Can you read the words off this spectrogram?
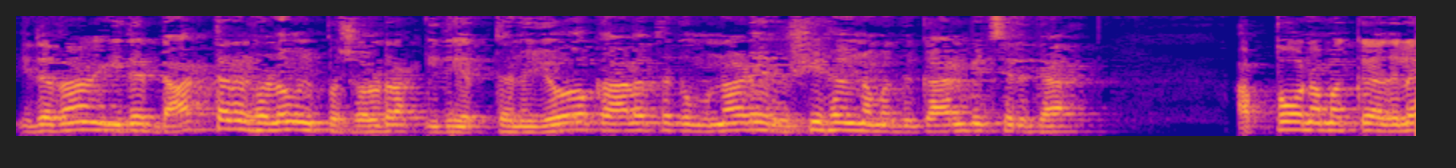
இததான் இதை டாக்டர்களும் இப்ப சொல்றான் இது எத்தனையோ காலத்துக்கு முன்னாடி ரிஷிகள் நமக்கு காண்பிச்சிருக்கா. அப்போ நமக்கு அதுல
